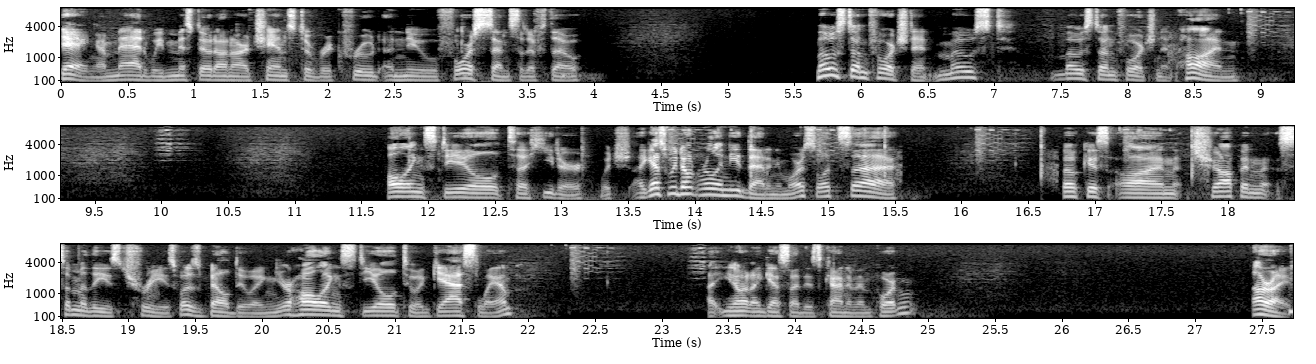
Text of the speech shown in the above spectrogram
Dang, I'm mad we missed out on our chance to recruit a new force sensitive, though. Most unfortunate. Most, most unfortunate. Han. Hauling steel to heater, which I guess we don't really need that anymore, so let's uh, focus on chopping some of these trees. What is Bell doing? You're hauling steel to a gas lamp. Uh, you know what? I guess that is kind of important. Alright.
